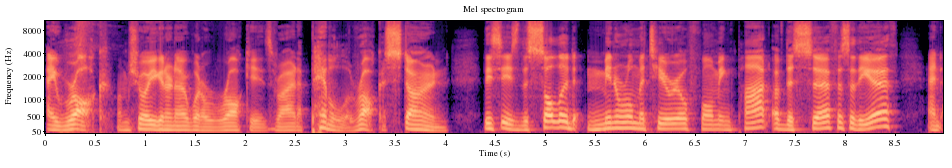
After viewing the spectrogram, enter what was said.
A rock. I'm sure you're going to know what a rock is, right? A pebble, a rock, a stone. This is the solid mineral material forming part of the surface of the earth and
